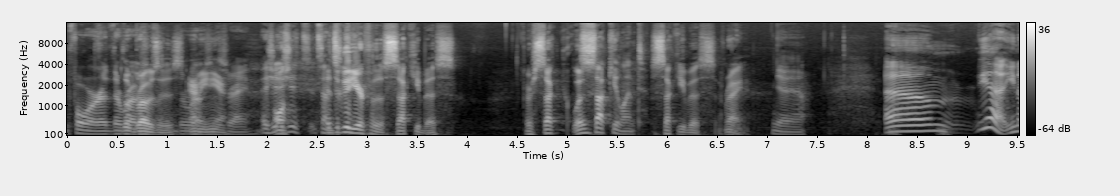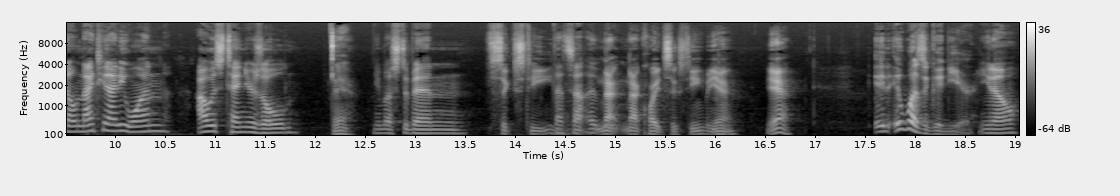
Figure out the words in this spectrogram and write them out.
For the, The roses. roses. The I mean, yeah. right. It's, Well, it's, it's, it's a good year for the succubus. Or suck. What? succulent. succubus. Right. Yeah, yeah. Um, yeah, you know, 1991, I was 10 years old. Yeah. You must have been. 16. That's not- not not quite 16, but yeah. Yeah. It, it was a good year, you know?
